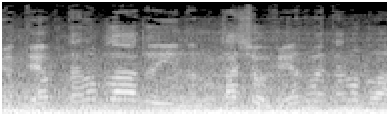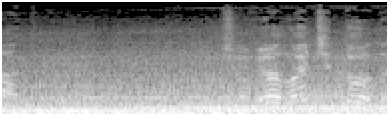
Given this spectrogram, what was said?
E o tempo tá nublado ainda, não tá chovendo, mas tá nublado. Choveu a noite toda.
